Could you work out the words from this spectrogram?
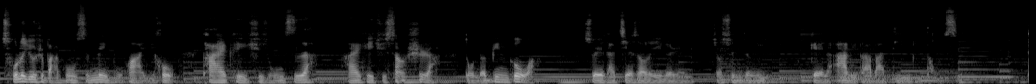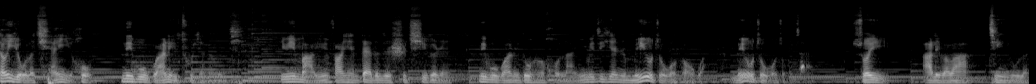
除了就是把公司内部化以后，他还可以去融资啊，他还可以去上市啊，懂得并购啊，所以他介绍了一个人叫孙正义，给了阿里巴巴第一笔投资。当有了钱以后，内部管理出现了问题，因为马云发现带的这十七个人内部管理都很混乱，因为这些人没有做过高管，没有做过总裁，所以阿里巴巴进入了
